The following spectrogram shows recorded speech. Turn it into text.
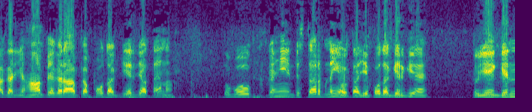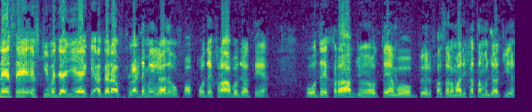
अगर यहाँ पे अगर आपका पौधा गिर जाता है ना तो वो कहीं डिस्टर्ब नहीं होता, ये पौधा गिर गया है। तो ये गिरने से इसकी वजह यह है कि अगर आप फ्लड में लगा वो पौधे ख़राब हो जाते हैं। पौधे ख़राब जो होते हैं, वो फिर फ़सल हमारी ख़त्म हो जाती है।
